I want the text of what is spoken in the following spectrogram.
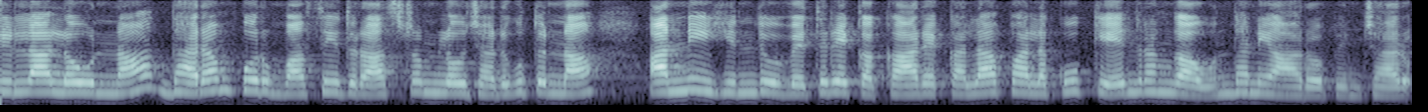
జిల్లాలో ఉన్న ధరంపూర్ మసీదు రాష్ట్రంలో జరుగుతున్న అన్ని హిందూ వ్యతిరేక కార్యకలాపాలకు కేంద్రంగా ఉందని ఆరోపించారు.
